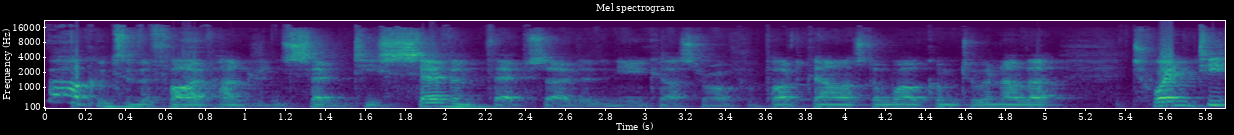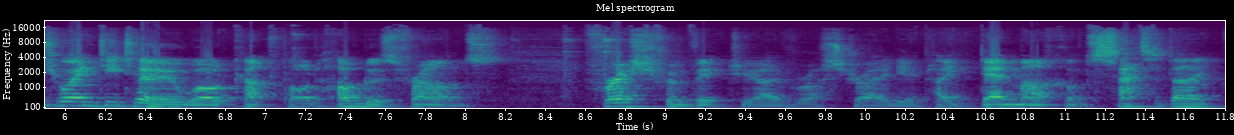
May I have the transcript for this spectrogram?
Welcome to the 577th episode of the New Customer Offer Podcast, and welcome to another 2022 World Cup pod. Holders France, fresh from victory over Australia, played Denmark on Saturday.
